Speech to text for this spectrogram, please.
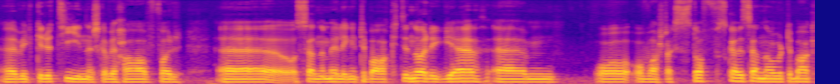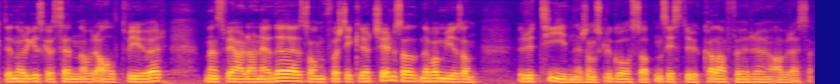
eh, hvilke rutiner skal vi ha for eh, å sende meldinger tilbake til Norge? Eh, og, og, hva slags stoff skal vi sende over tilbake til Norge? Skal vi sende over alt vi gjør mens vi er der nede, sånn for sikkerhets skyld? Så det var mye sånn rutiner som skulle gås opp den siste uka da, før eh, avreise.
